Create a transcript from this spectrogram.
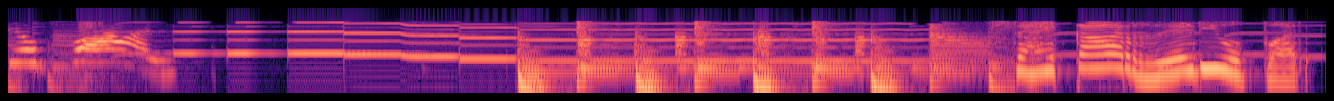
चौपन सहकार रेडियो पर।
